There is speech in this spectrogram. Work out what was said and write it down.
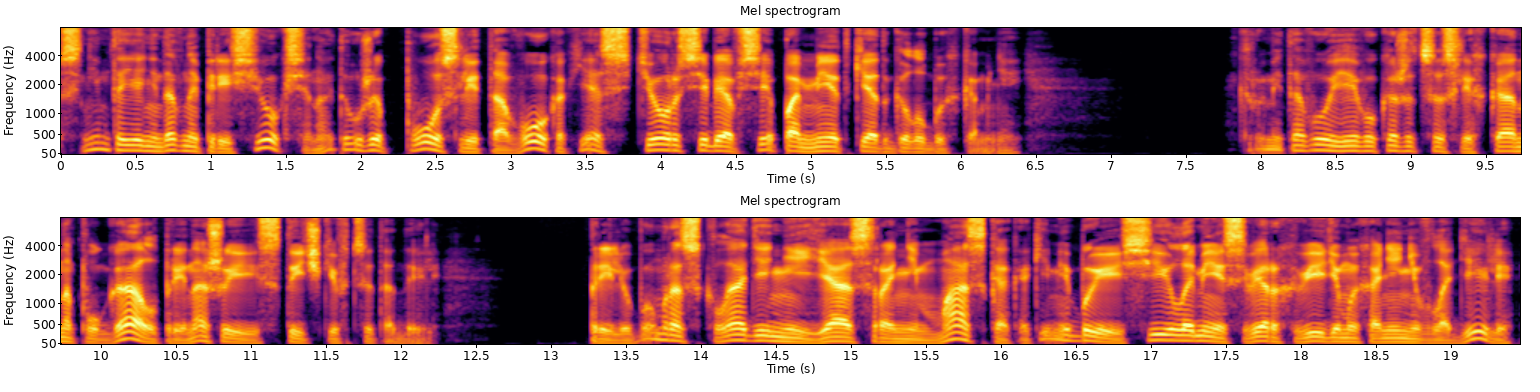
С ним-то я недавно пересекся, но это уже после того, как я стер себя все пометки от голубых камней. Кроме того, я его, кажется, слегка напугал при нашей стычке в цитадели. При любом раскладе ни Ясра, ни Маска, какими бы силами сверхвидимых они не владели,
